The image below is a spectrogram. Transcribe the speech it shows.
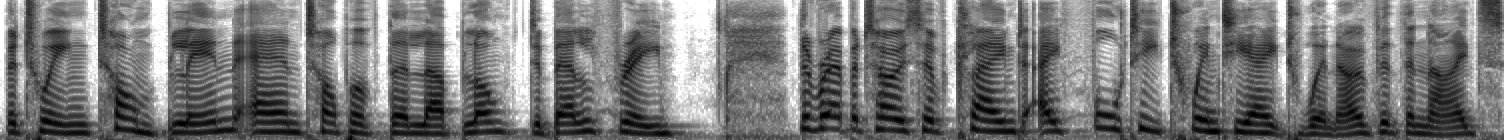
between Tomblaine and top of the La Planche des Belles Filles. The Rabbitohs have claimed a 40-28 win over the Knights,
